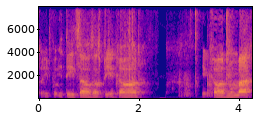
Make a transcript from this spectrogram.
So you put your details as per your card, your card number.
